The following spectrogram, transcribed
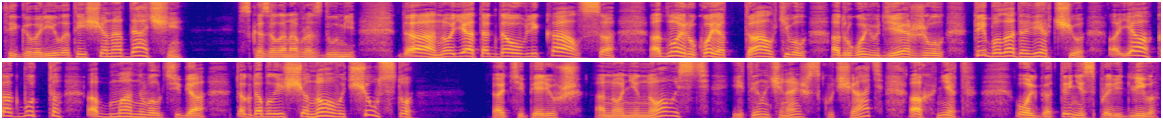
Ты говорил это еще на даче. — сказала она в раздумье. — Да, но я тогда увлекался. Одной рукой отталкивал, а другой удерживал. Ты была доверчива, а я как будто обманывал тебя. Тогда было еще новое чувство. А теперь уж оно не новость, и ты начинаешь скучать. Ах, нет, Ольга, ты несправедлива.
